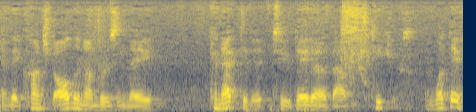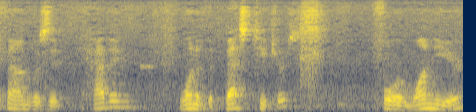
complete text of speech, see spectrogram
And they crunched all the numbers and they connected it to data about teachers. And what they found was that having one of the best teachers for one year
